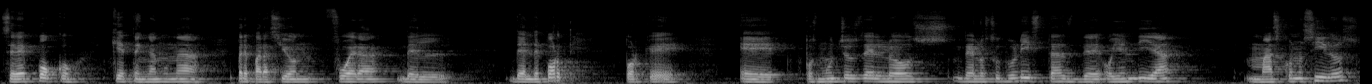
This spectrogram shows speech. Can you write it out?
se ve poco que tengan una preparación fuera del, del deporte, porque eh, pues muchos de los, de los futbolistas de hoy en día más conocidos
